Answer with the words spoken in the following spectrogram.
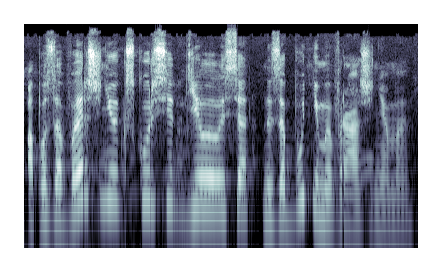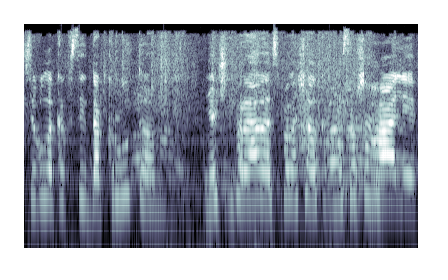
А по завершенню екскурсії ділилися незабутніми враженнями. Все было, как всегда, круто. Мне очень понравилось поначалу, как мы зашагали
